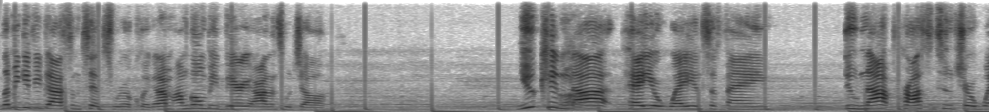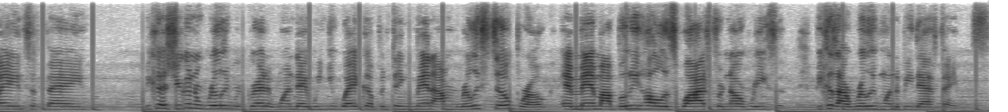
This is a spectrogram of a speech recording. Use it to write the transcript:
let me give you guys some tips real quick. And I'm I'm gonna be very honest with y'all. You cannot pay your way into fame. Do not prostitute your way into fame, because you're gonna really regret it one day when you wake up and think, "Man, I'm really still broke," and "Man, my booty hole is wide for no reason because I really want to be that famous."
